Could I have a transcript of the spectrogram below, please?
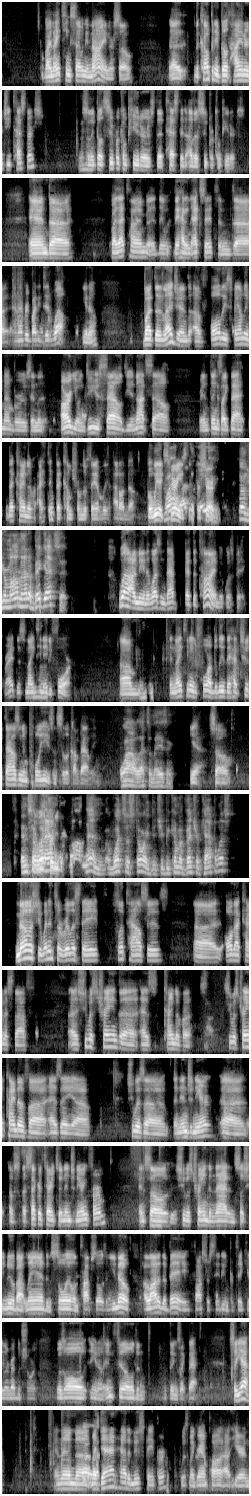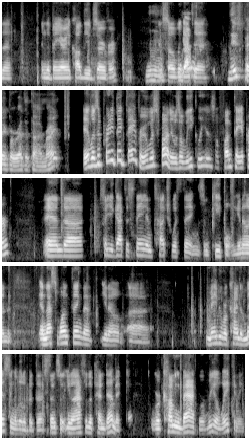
by 1979 or so, uh, the company built high energy testers. Mm-hmm. So they built supercomputers that tested other supercomputers and uh, by that time uh, they, they had an exit and uh, and everybody did well you know? But the legend of all these family members and arguing do you sell? Do you not sell? and things like that that kind of i think that comes from the family. I don't know. But we experienced wow, it for amazing. sure so your mom had a big exit. Well i mean it wasn't that at the time it was big right? This is 1984 mm-hmm. um, mm-hmm in 1984, I believe they had 2,000 employees in Silicon Valley. Wow, that's amazing. Yeah. So. And so, what happened to mom then? What's the story? Did she become a venture capitalist? No, she went into real estate, flipped houses, uh, all that kind of stuff. Uh, she was trained uh, as kind of a. She was trained kind of uh, as a. Uh, she was a, uh, an engineer, a secretary to an engineering firm and so she was trained in that and so she knew about land and soil and topsoils. And you know a lot of the bay foster city in particular redwood shores was all you know infilled and, and things like that. So yeah. And then uh, my dad had a newspaper with my grandpa out here in the in the bay area called the observer. Mm-hmm. and so we well, got to newspaper at the time right? It was a pretty big paper. It was fun. It was a weekly it was a fun paper. And uh so you got to stay in touch with things and people you know and and that's one thing that you know uh, maybe we're kind of missing a little bit the sense of you know after the pandemic we're coming back, we're reawakening.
